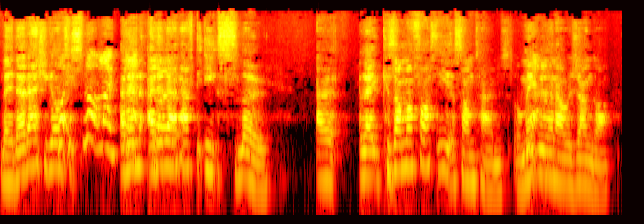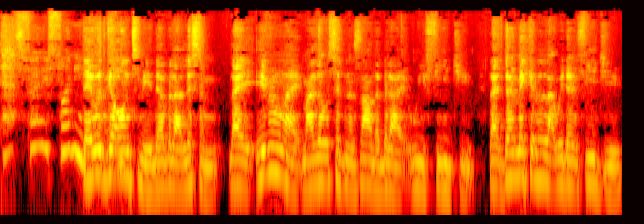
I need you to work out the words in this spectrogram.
Like, they'd actually go. But to- it's not like and then, that, and then. I'd have to eat slow, uh, like, because I'm a fast eater sometimes, or maybe Yeah. when I was younger. That's very funny. They would get on to me. They'd be like, "Listen, like, even like my little siblings now, they'd be like, we feed you. Like, don't make it look like we don't feed you."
